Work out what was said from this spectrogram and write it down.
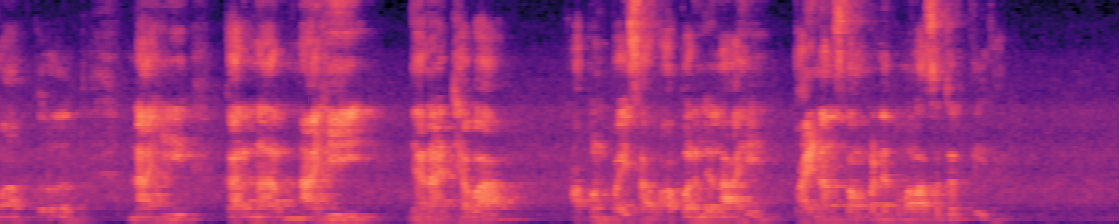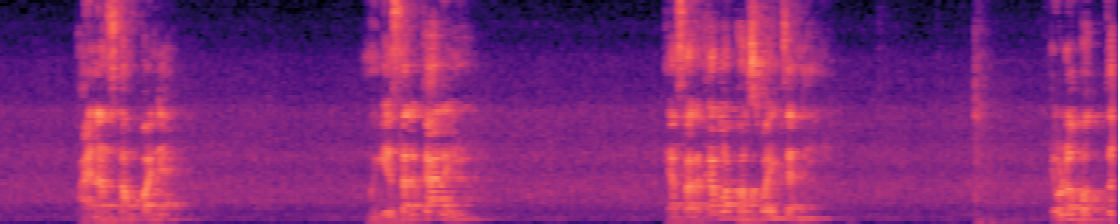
माफ करत नाही करणार नाही. ध्यानात ठेवा आपण पैसा वापरलेला आहे. फायनान्स कंपन्या तुम्हाला असं करतील का? फायनान्स कंपन्या मग हे सरकार आहे. ह्या सरकारला फसवायचं नाही. एवढं फक्त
